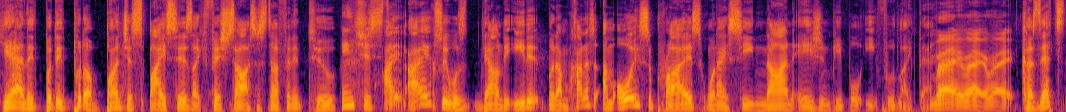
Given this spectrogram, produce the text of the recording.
Yeah, they, but they put a bunch of spices like fish sauce and stuff in it too. Interesting. I, I actually was down to eat it, but I'm kind of I'm always surprised when I see non-Asian people eat food like that. right, right, right. Because that's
